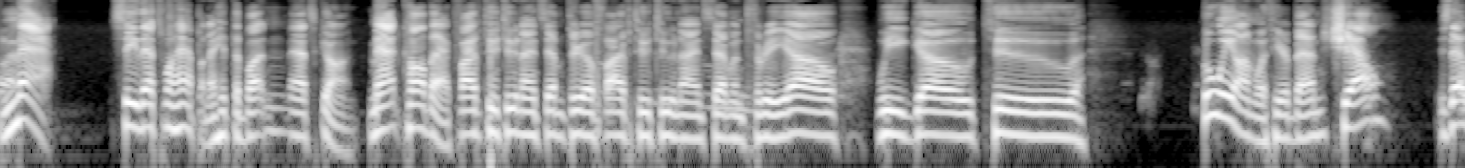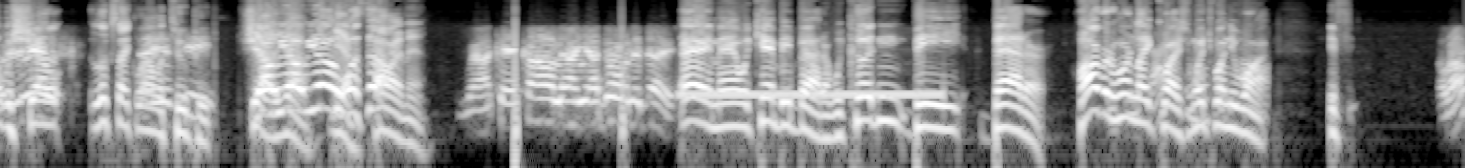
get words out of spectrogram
Matt. See, that's what happened. I hit the button. Matt's gone. Matt, call back. 522-9730, 522-9730. oh. We go to... Who we on with here, Ben? Shell? Is that with Oh, Shell? It looks like we're on with two people. Shell, yo, yo, yeah. what's up? All right, man. Well, I can't call. How y'all doing today? Hey, man, we can't be better. We couldn't be better. Harvard Horn Lake question. Which one you want? If Hello?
